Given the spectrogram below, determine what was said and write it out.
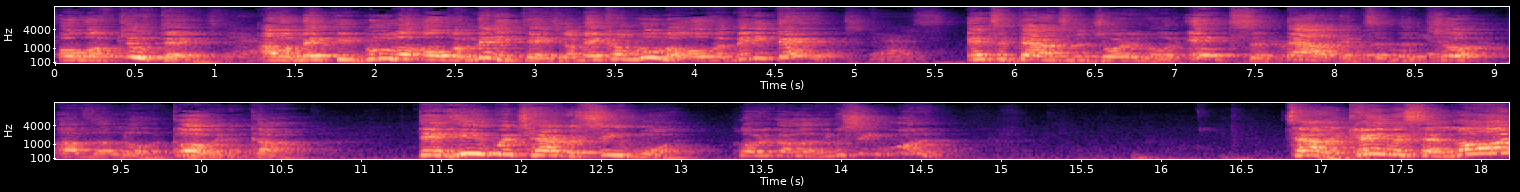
over a few things. Yes. I will make thee ruler over many things. You're going to make him ruler over many things. Yes. Enter down to the joy of the Lord. Enter down into the joy of the Lord. Glory to God. Then he which had received one, glory to God, look, he received one. Talent came and said, Lord,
